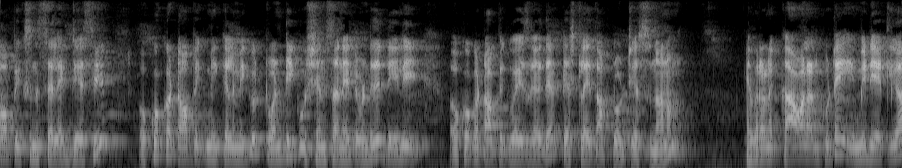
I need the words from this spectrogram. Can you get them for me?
టాపిక్స్ని సెలెక్ట్ చేసి ఒక్కొక్క టాపిక్ మీకు వెళ్ళి మీకు ట్వంటీ క్వశ్చన్స్ అనేటువంటిది డైలీ ఒక్కొక్క టాపిక్ వైజ్గా అయితే టెస్ట్లు అయితే అప్లోడ్ చేస్తున్నాను. ఎవరైనా కావాలనుకుంటే ఇమీడియట్గా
